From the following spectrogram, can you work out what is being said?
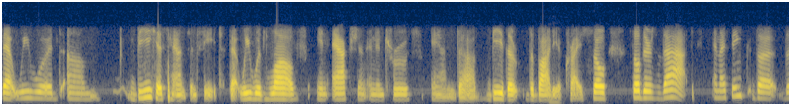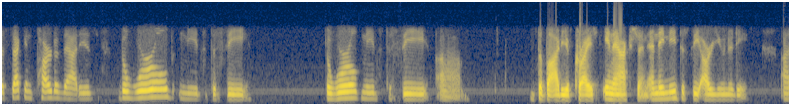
that we would um, be His hands and feet, that we would love in action and in truth, and uh, be the the body of Christ. So so there's that, and I think the the second part of that is the world needs to see. The world needs to see um, the body of Christ in action, and they need to see our unity. Uh,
